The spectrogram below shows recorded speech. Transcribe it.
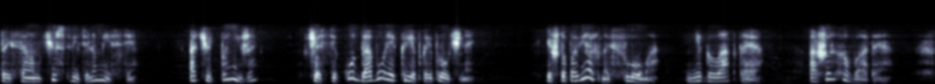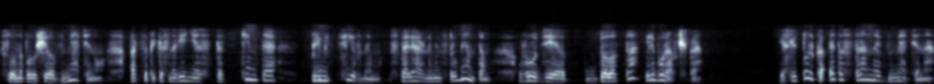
то есть самом чувствительном месте, а чуть пониже, в части куда более крепкой и прочной, и что поверхность слома не гладкая, а шероховатая, словно получила вмятину от соприкосновения с каким-то примитивным столярным инструментом вроде долота или буравчика. Если только эта странная вмятина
